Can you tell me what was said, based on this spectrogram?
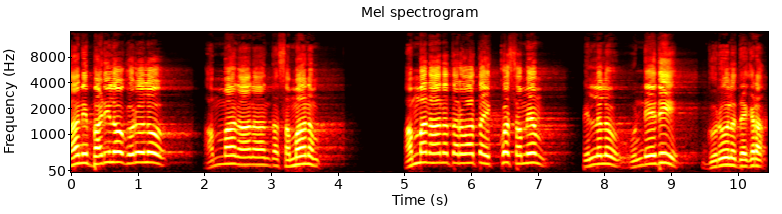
కానీ బడిలో గురువులు అమ్మ నాన్న అంత సమానం. అమ్మ నాన్న తర్వాత ఎక్కువ సమయం పిల్లలు ఉండేది గురువుల దగ్గర.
